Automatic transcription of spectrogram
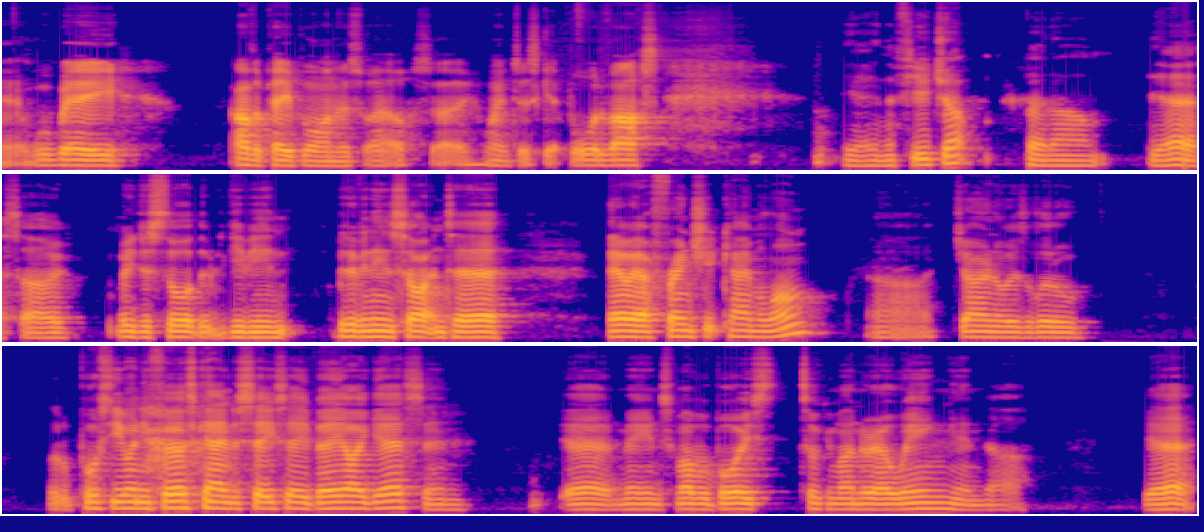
Yeah, we'll be other people on as well, so won't just get bored of us. yeah, in the future. But um, yeah, so we just thought that would give you a bit of an insight into how our friendship came along. Uh, Jonah was a little little pussy when he first came to CCB, I guess, and yeah, me and some other boys took him under our wing, and uh, yeah,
